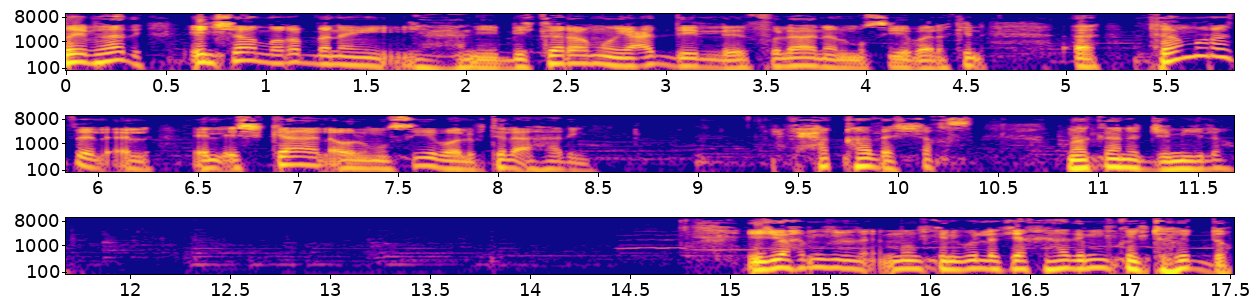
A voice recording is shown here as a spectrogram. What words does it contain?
طيب هذه إن شاء الله ربنا يعني بكرمه يعدي لفلان المصيبة لكن آه، ثمرة الإشكال أو المصيبة والابتلاء هذه في حق هذا الشخص ما كانت جميلة؟ يجي واحد ممكن يقول لك يا أخي هذه ممكن تهده.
